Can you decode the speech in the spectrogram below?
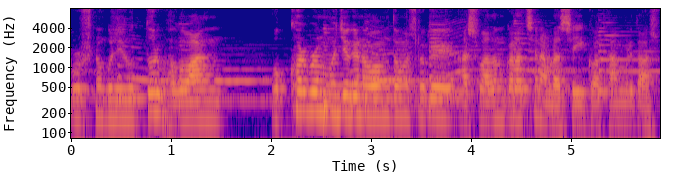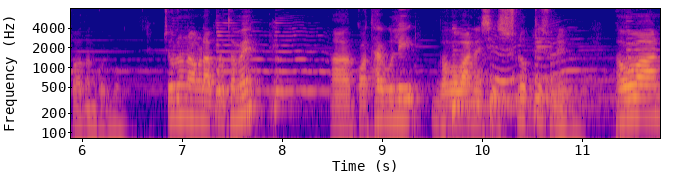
প্রশ্নগুলির উত্তর ভগবান অক্ষর ব্রহ্মযোগে নবমতম শ্লোকে আস্বাদন করাচ্ছেন, আমরা সেই কথা আমরা তো আস্বাদন করব। চলুন আমরা প্রথমে কথাগুলি ভগবানের সেই শ্লোকটি শুনে ভগবান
